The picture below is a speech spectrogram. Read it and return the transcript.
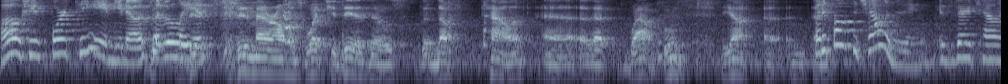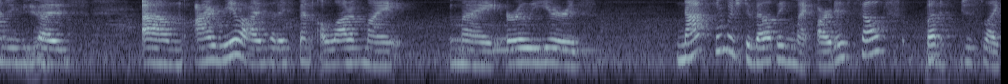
"Oh, she's 14," you know. Suddenly, it, did- it's it didn't matter almost what you did. There was enough talent uh, that wow, boom, yeah. Uh, and, But it's also challenging. It's very challenging Yeah. because um, I realized that I spent a lot of my my early years not so much developing my artist self, but just like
